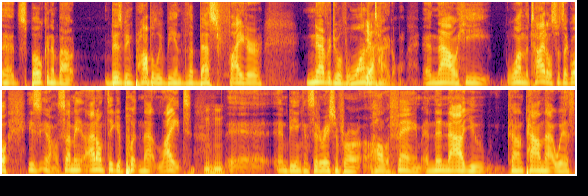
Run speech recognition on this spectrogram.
had spoken about Bisping probably being the best fighter never to have won Yeah. a title, and now he won the title. So it's like, well, he's you know. So I mean, I don't think you're putting that light Mm-hmm. and be in consideration for Hall of Fame, and then now you compound that with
